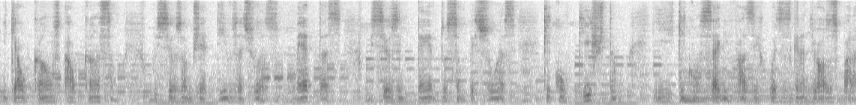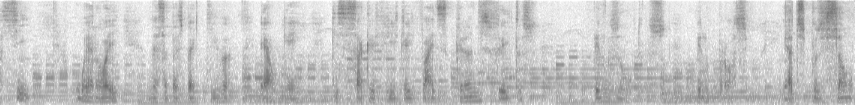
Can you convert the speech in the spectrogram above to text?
e que alcançam os seus objetivos, as suas metas, os seus intentos, são pessoas que conquistam e que conseguem fazer coisas grandiosas para si. O herói nessa perspectiva, é alguém que se sacrifica e faz grandes feitos pelos outros, pelo próximo. É a disposição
